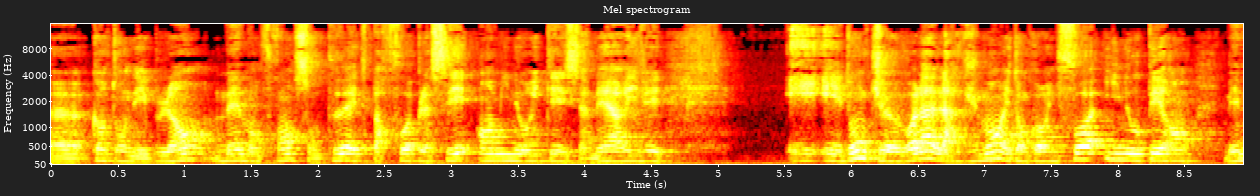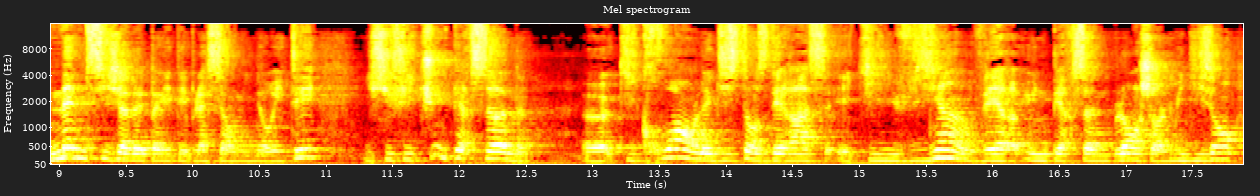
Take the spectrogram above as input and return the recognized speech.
Euh, quand on est blanc, même en France, on peut être parfois placé en minorité. Ça m'est arrivé. Et, donc, euh, voilà, l'argument est encore une fois inopérant. Mais même si j'avais pas été placé en minorité, il suffit qu'une personne qui croit en l'existence des races et qui vient vers une personne blanche en lui disant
